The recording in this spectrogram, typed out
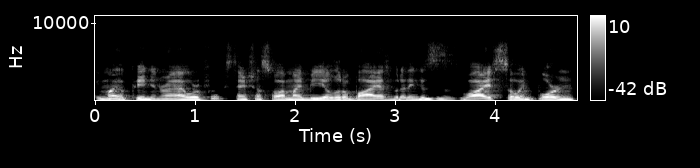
in my opinion, right? I work for extension, so I might be a little biased, but I think this is why it's so important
